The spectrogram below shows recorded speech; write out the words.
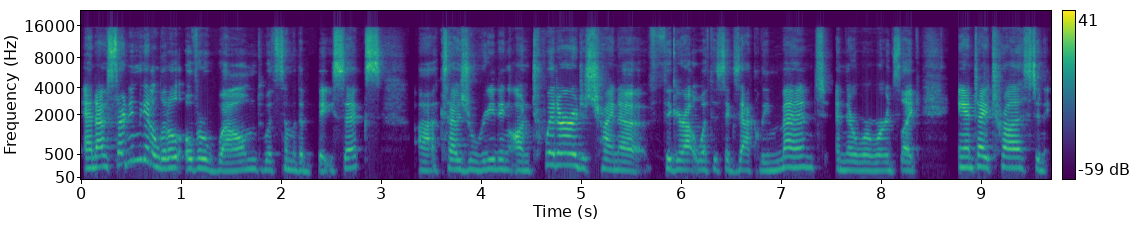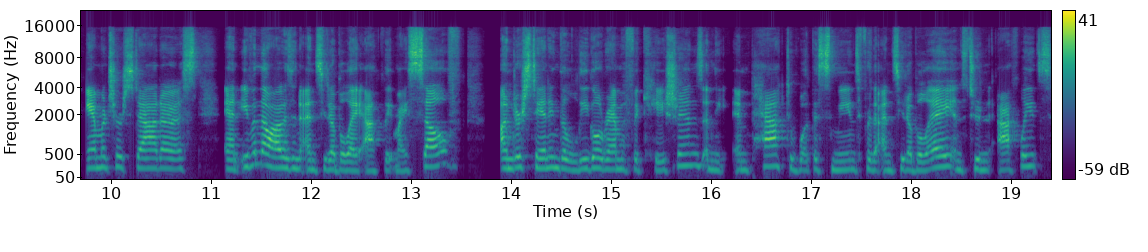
And I was starting to get a little overwhelmed with some of the basics because uh, I was reading on Twitter, just trying to figure out what this exactly meant. And there were words like antitrust and amateur status. And even though I was an NCAA athlete myself, understanding the legal ramifications and the impact of what this means for the NCAA and student athletes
